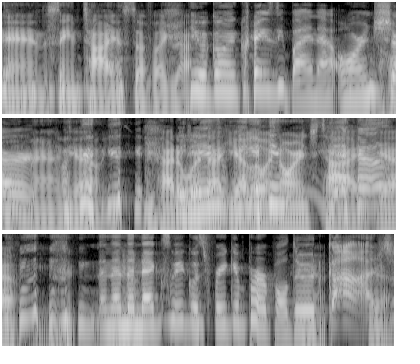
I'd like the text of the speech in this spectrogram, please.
and the same tie and stuff like that. You were going crazy buying that orange shirt. Oh man, yeah, you, you had to We wear that yellow and orange tie. Yeah. Yeah. and then the next week was freaking purple, dude. Yeah. Gosh.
